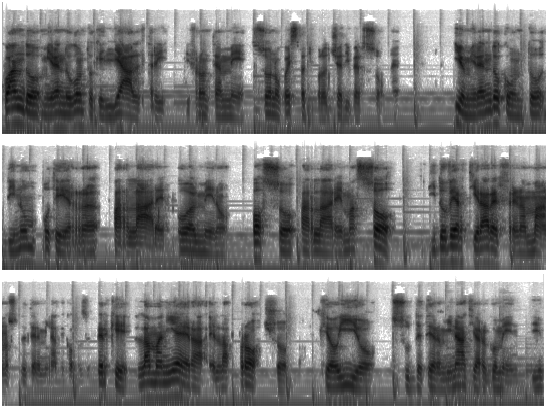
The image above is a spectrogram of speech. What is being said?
quando mi rendo conto che gli altri di fronte a me sono questa tipologia di persone, io mi rendo conto di non poter parlare, o almeno posso parlare, ma so di dover tirare il freno a mano su determinate cose, perché la maniera e l'approccio che ho io su determinati argomenti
